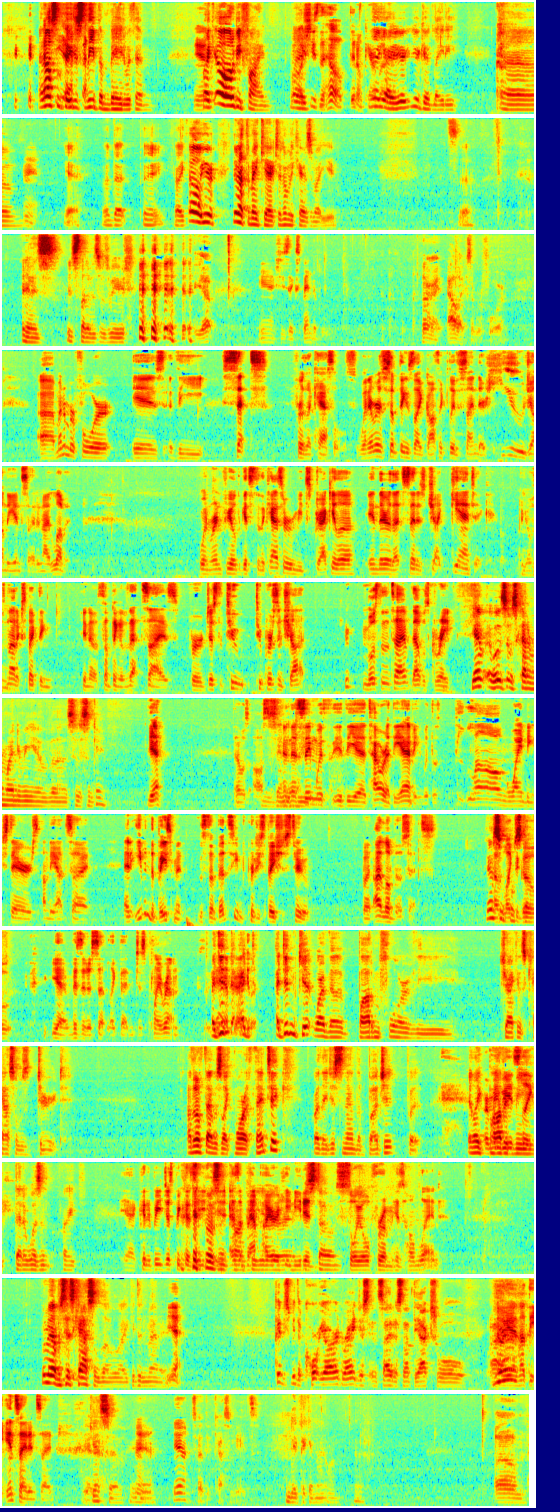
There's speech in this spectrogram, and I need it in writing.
And also they just leave the maid with him, Yeah. like oh it'll be fine. well, Like, she's the help. They don't care yeah, about yeah, her. you're you're good, lady. Um, Yeah. yeah, that like oh you're you're not the main character. Nobody cares about you. So, anyways, I just thought it was was weird. Yep. Yeah, she's expendable. All right, Alex, number four. Uh, my number four is the sets for the castles. Whenever something's like gothically designed, they're huge on the inside, and I love it. When Renfield gets to the castle meets Dracula in there, that set is gigantic. Like I was not expecting, you know, something of that size for just a two two person shot. Most of the time, that was great. yeah, it was it was kind of reminding me of uh, Citizen Kane. Yeah, that was awesome. And then Xanadu. same with the, the uh, tower at the Abbey with those long winding stairs on the outside, and even the basement and stuff that seemed pretty spacious too. But I love those sets. Yeah, I would like cool to stuff. go, yeah, visit a set like that and just play around. So, I yeah, didn't. I, I didn't get why the bottom floor of the Dracula's castle was dirt. I don't know if that was like more authentic or they just didn't have the budget, but it like Or bothered me like- that it wasn't like Yeah, could it be just because he, as a vampire, he needed stone. soil from his homeland? I mean, that was his castle though. Like it didn't matter. Yeah, could just be the courtyard, right? Just inside. It's not the actual. Oh yeah, not the inside inside. yeah, Guess so. Yeah. Yeah, yeah. Inside the castle gates. I'm nitpicking that one. Yeah. Um,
